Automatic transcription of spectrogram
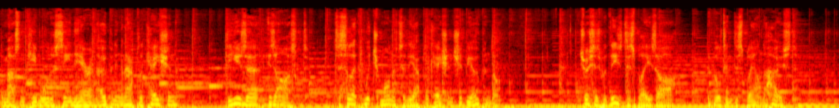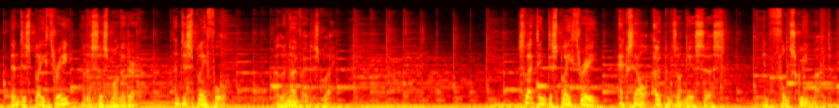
The mouse and keyboard are seen here and opening an application, the user is asked to select which monitor the application should be opened on. Choices with these displays are the built-in display on the host, then Display 3, an Asus monitor, and Display 4, a Lenovo display. Selecting Display 3, Excel opens on the Asus in full screen mode.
